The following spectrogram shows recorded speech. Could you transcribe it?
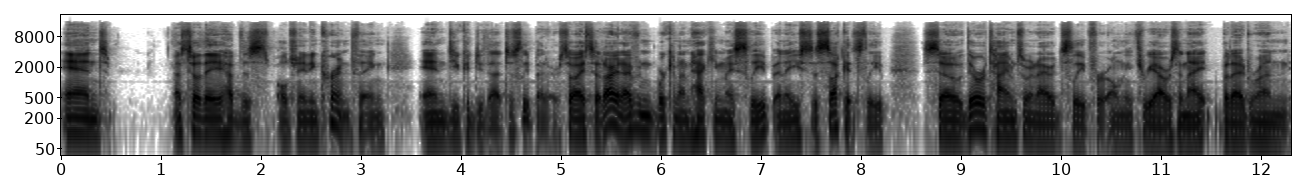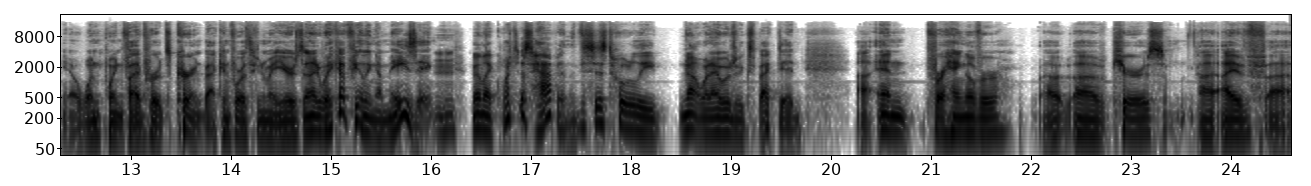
And so they have this alternating current thing and you could do that to sleep better. So I said, all right, I've been working on hacking my sleep and I used to suck at sleep. So there were times when I would sleep for only three hours a night, but I'd run, you know, 1.5 hertz current back and forth through my ears and I'd wake up feeling amazing. Mm-hmm. I'm like, what just happened? This is totally not what I would have expected. Uh, and for hangover uh, uh cures, uh, I've, uh,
